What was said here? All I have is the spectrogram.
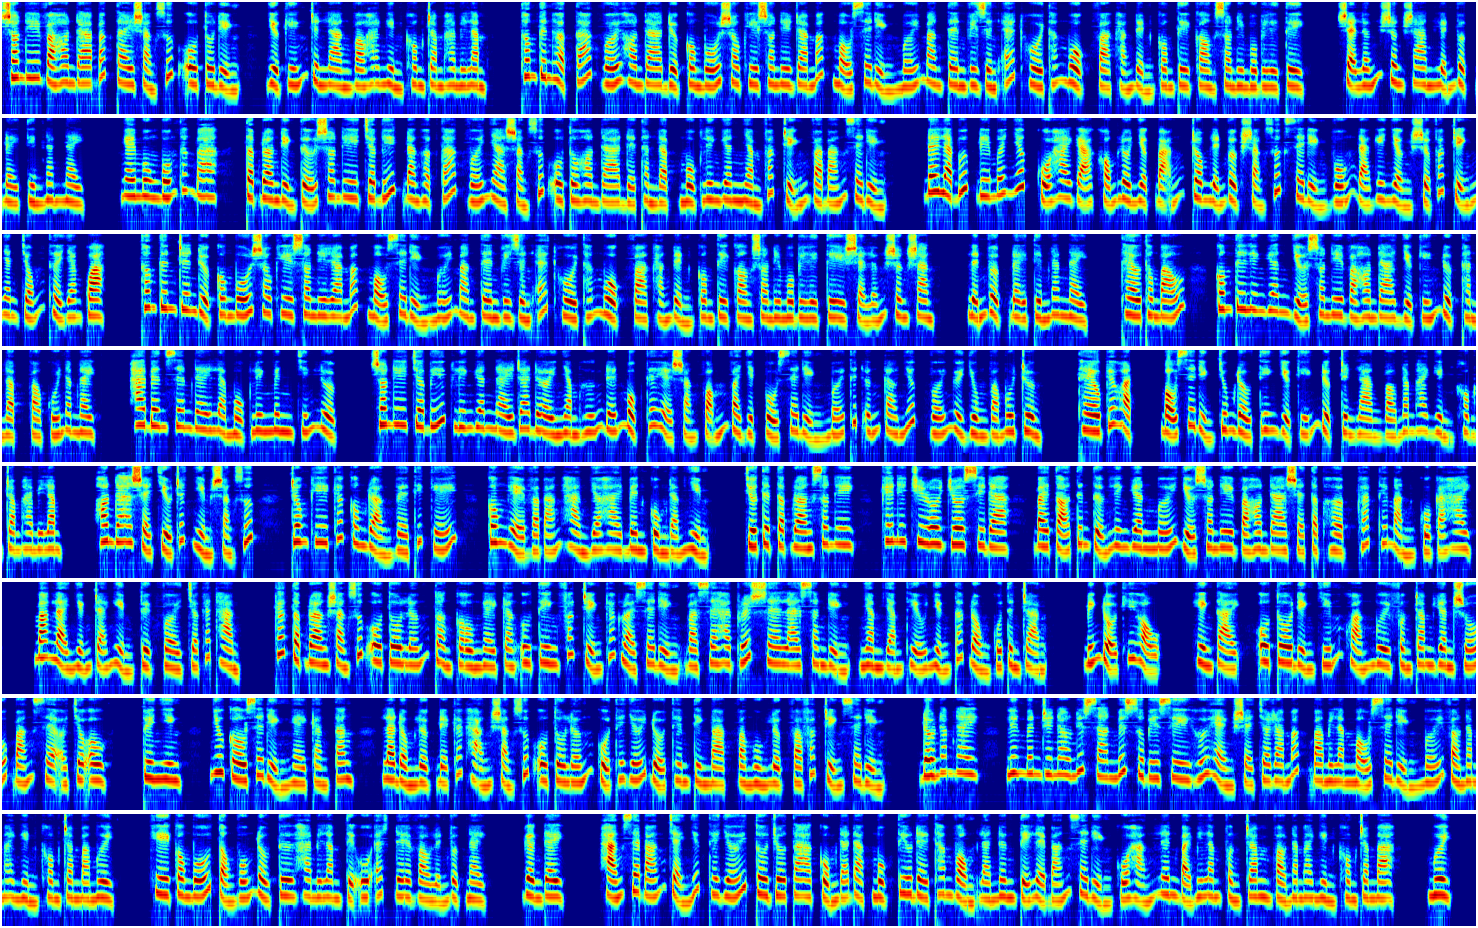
Sony và Honda bắt tay sản xuất ô tô điện, dự kiến trình làng vào 2025. Thông tin hợp tác với Honda được công bố sau khi Sony ra mắt mẫu xe điện mới mang tên Vision S hồi tháng 1 và khẳng định công ty con Sony Mobility sẽ lấn sân sang lĩnh vực đầy tiềm năng này. Ngày 4 tháng 3, tập đoàn điện tử Sony cho biết đang hợp tác với nhà sản xuất ô tô Honda để thành lập một liên doanh nhằm phát triển và bán xe điện. Đây là bước đi mới nhất của hai gã khổng lồ Nhật Bản trong lĩnh vực sản xuất xe điện vốn đã ghi nhận sự phát triển nhanh chóng thời gian qua. Thông tin trên được công bố sau khi Sony ra mắt mẫu xe điện mới mang tên Vision S hồi tháng 1 và khẳng định công ty con Sony Mobility sẽ lấn sân sang lĩnh vực đầy tiềm năng này. Theo thông báo, công ty liên doanh giữa Sony và Honda dự kiến được thành lập vào cuối năm nay. Hai bên xem đây là một liên minh chiến lược. Sony cho biết liên doanh này ra đời nhằm hướng đến một thế hệ sản phẩm và dịch vụ xe điện mới thích ứng cao nhất với người dùng và môi trường. Theo kế hoạch, mẫu xe điện chung đầu tiên dự kiến được trình làng vào năm 2025. Honda sẽ chịu trách nhiệm sản xuất, trong khi các công đoạn về thiết kế, công nghệ và bán hàng do hai bên cùng đảm nhiệm. Chủ tịch tập đoàn Sony, Kenichiro Yoshida, bày tỏ tin tưởng liên doanh mới giữa Sony và Honda sẽ tập hợp các thế mạnh của cả hai, mang lại những trải nghiệm tuyệt vời cho khách hàng. Các tập đoàn sản xuất ô tô lớn toàn cầu ngày càng ưu tiên phát triển các loại xe điện và xe hybrid xe lai xăng điện nhằm giảm thiểu những tác động của tình trạng biến đổi khí hậu. Hiện tại, ô tô điện chiếm khoảng 10% doanh số bán xe ở châu Âu. Tuy nhiên, nhu cầu xe điện ngày càng tăng là động lực để các hãng sản xuất ô tô lớn của thế giới đổ thêm tiền bạc và nguồn lực vào phát triển xe điện. Đầu năm nay, Liên minh Renault Nissan Mitsubishi hứa hẹn sẽ cho ra mắt 35 mẫu xe điện mới vào năm 2030, khi công bố tổng vốn đầu tư 25 tỷ USD vào lĩnh vực này. Gần đây, hãng xe bán chạy nhất thế giới Toyota cũng đã đặt mục tiêu đầy tham vọng là nâng tỷ lệ bán xe điện của hãng lên 75% vào năm 2030.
